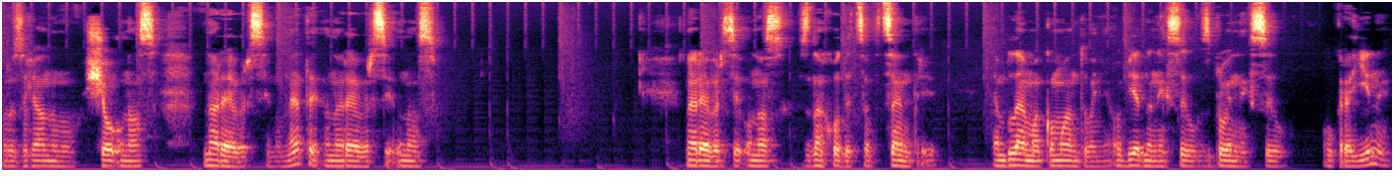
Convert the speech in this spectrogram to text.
розглянемо, що у нас на реверсі монети, а на реверсі у нас на реверсі у нас знаходиться в центрі емблема командування Об'єднаних сил Збройних сил України.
